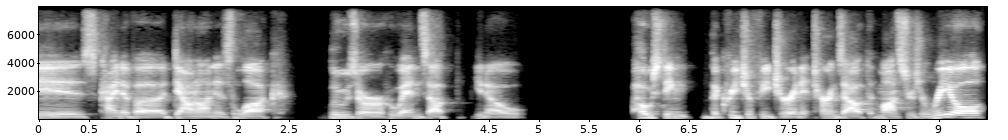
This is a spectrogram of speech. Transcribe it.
is kind of a down on his luck loser who ends up, you know, hosting the creature feature and it turns out that monsters are real,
